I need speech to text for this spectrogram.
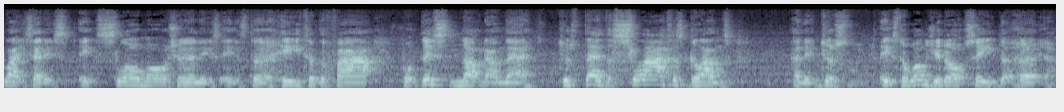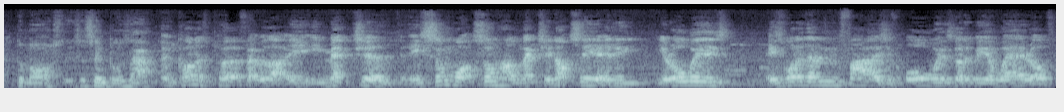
like I said, it's it's slow motion and it's it's the heat of the fight. But this knockdown there, just there, the slightest glance, and it just it's the ones you don't see that hurt you the most. It's as simple as that. And Conor's perfect with that. He, he makes you, he somewhat somehow makes you not see it, and he, you're always, he's one of them fighters you've always got to be aware of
